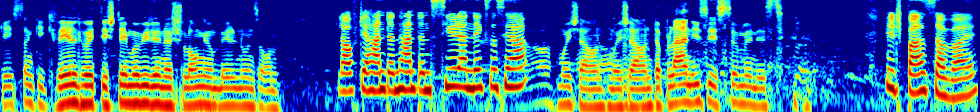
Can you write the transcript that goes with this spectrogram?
Gestern gequält, heute stehen wir wieder in der Schlange und melden uns an. Lauft ihr Hand in Hand ins Ziel dann nächstes Jahr? Ja, mal schauen, mal schauen. Der Plan ist es zumindest. Viel Spaß dabei.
